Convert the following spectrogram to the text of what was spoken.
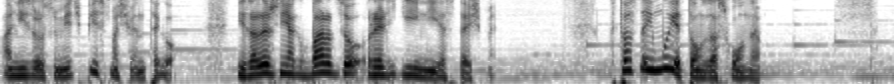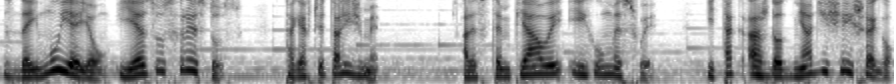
ani zrozumieć Pisma Świętego, niezależnie jak bardzo religijni jesteśmy. Kto zdejmuje tą zasłonę? Zdejmuje ją Jezus Chrystus, tak jak czytaliśmy, ale stępiały ich umysły i tak aż do dnia dzisiejszego,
